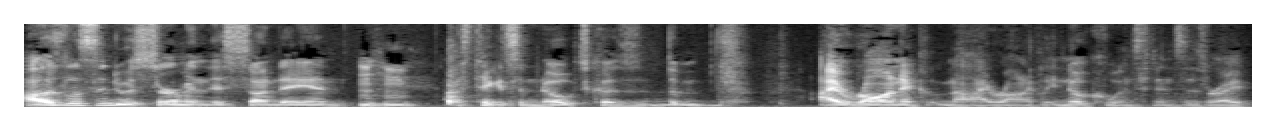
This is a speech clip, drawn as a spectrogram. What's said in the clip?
I was listening to a sermon this Sunday and hmm I was taking some notes because the ironic, not ironically, no coincidences, right?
